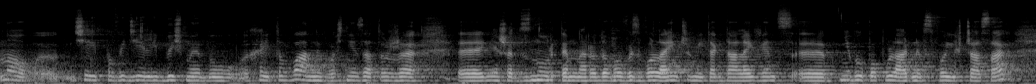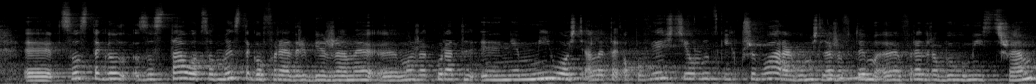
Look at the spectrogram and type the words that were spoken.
no dzisiaj powiedzielibyśmy, był hejtowany właśnie za to, że nie szedł z nurtem narodowo-wyzwoleńczym i tak dalej, więc nie był popularny w swoich czasach. Co z tego zostało, co my z tego Fredry bierzemy? E, Może akurat e, nie miłość, ale te opowieści o ludzkich przywarach, bo myślę, że w tym e, Fredro był mistrzem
